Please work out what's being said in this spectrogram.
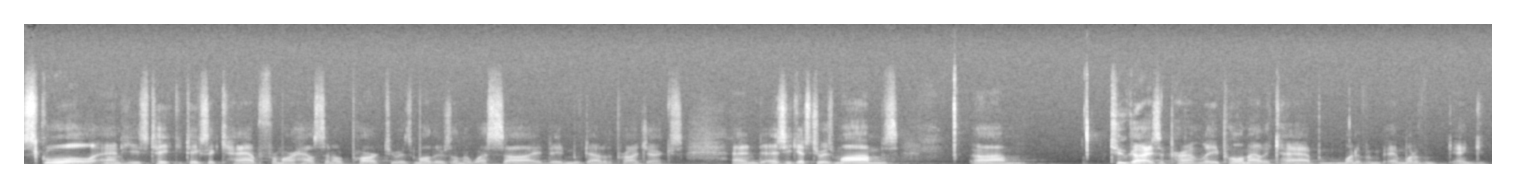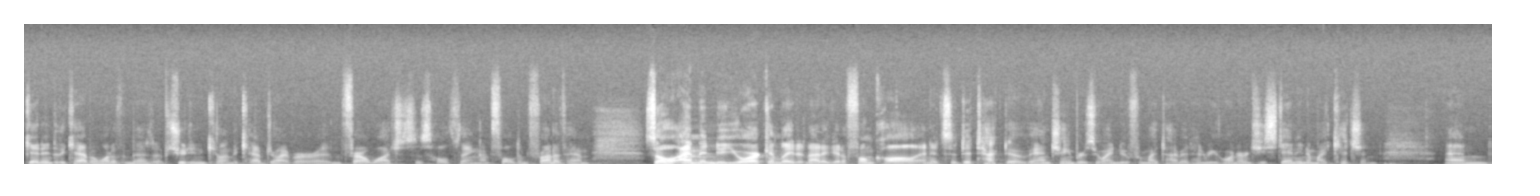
school. And he's take, he takes a cab from our house in Oak Park to his mother's on the west side. They'd moved out of the projects, and as he gets to his mom's. Um, two guys apparently pull him out of the cab, one of them, and one of them, and get into the cab, and one of them ends up shooting and killing the cab driver. And Pharaoh watches this whole thing unfold in front of him. So I'm in New York, and late at night I get a phone call, and it's a detective, Ann Chambers, who I knew from my time at Henry Horner, and she's standing in my kitchen. And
